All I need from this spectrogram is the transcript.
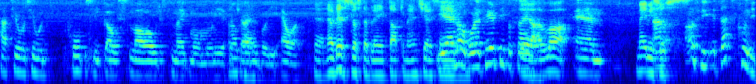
tattooers who would purposely go slow just to make more money if they're Okay. charging by the hour. yeah. no, this is just a blade documentary. Yeah, no, but I've heard people say Yeah. that a lot. Um, maybe it's just honestly, that's kind of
